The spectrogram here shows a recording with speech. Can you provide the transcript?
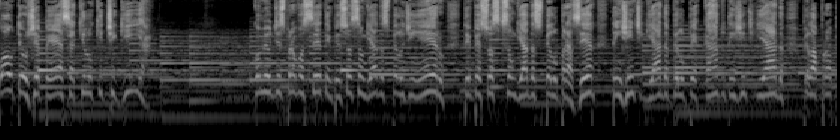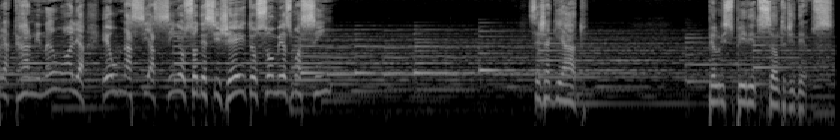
Qual o teu GPS? Aquilo que te guia. Como eu disse para você, tem pessoas que são guiadas pelo dinheiro, tem pessoas que são guiadas pelo prazer, tem gente guiada pelo pecado, tem gente guiada pela própria carne. Não, olha, eu nasci assim, eu sou desse jeito, eu sou mesmo assim seja guiado pelo Espírito Santo de Deus.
